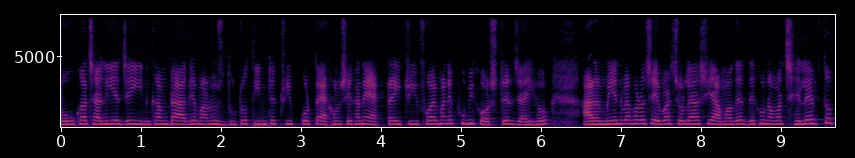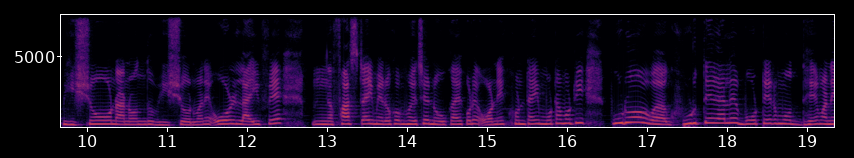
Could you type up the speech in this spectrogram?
নৌকা চালিয়ে যেই ইনকামটা আগে মানুষ দুটো, তিনটে ট্রিপ করতো, এখন সেখানে একটাই ট্রিপ হয়। মানে খুবই কষ্টের, যাই হোক। আর মেন ব্যাপার হচ্ছে এবার চলে আসি আমাদের, দেখুন আমার ছেলের তো ভীষণ আনন্দ, ভীষণ। মানে ওর লাইফে ফার্স্ট টাইম এরকম হয়েছে নৌকায় করে অনেকক্ষণ টাইম মোটামুটি পুরো ঘুরতে গেলে বোটের মধ্যে মানে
